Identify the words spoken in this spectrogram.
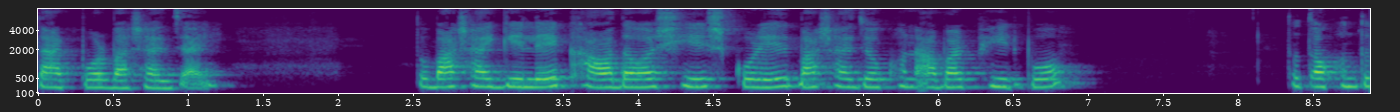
তারপর বাসায় যাই। তো বাসায় গেলে খাওয়া দাওয়া শেষ করে বাসায় যখন আবার ফিরবো, তো তখন তো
